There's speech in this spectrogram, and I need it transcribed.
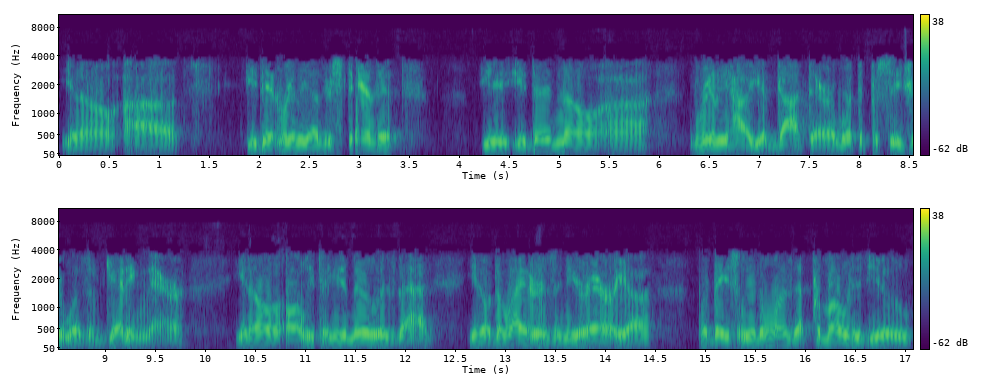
You know, uh, you didn't really understand it. You, you didn't know uh, really how you got there, what the procedure was of getting there. You know, the only thing you knew is that you know the writers in your area were basically the ones that promoted you.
